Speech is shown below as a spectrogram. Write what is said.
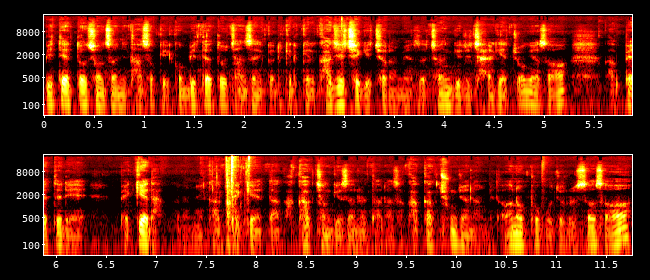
밑에 또 전선이 다섯 개 있고 밑에 또 전선이 이렇게 이렇게 가지치기처럼 해서 전기를 잘게 쪼개서 각 배터리에 100개다. 그러면 각 100개에다 각각 전기선을 달아서 각각 충전합니다. 언어포 구조를 써서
